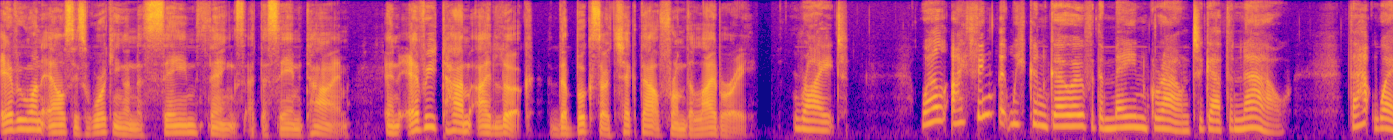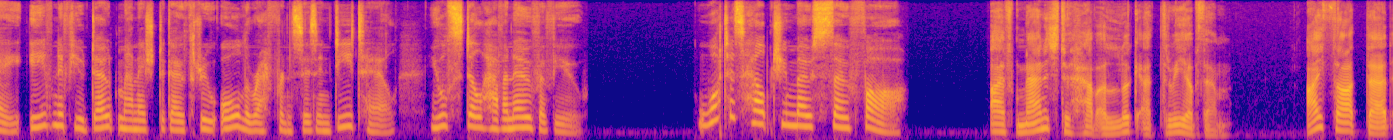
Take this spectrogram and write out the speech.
everyone else is working on the same things at the same time. And every time I look, the books are checked out from the library. Right. Well, I think that we can go over the main ground together now. That way, even if you don't manage to go through all the references in detail, you'll still have an overview. What has helped you most so far? I've managed to have a look at three of them. I thought that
